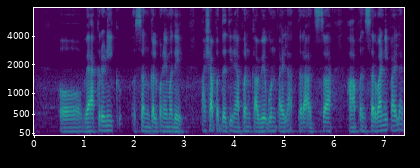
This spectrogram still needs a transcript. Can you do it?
व्याकरणिक संकल्पनेमध्ये अशा पद्धतीने आपण काव्यगुण पाहिला. तर आजचा हा आपण सर्वांनी पाहिला.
